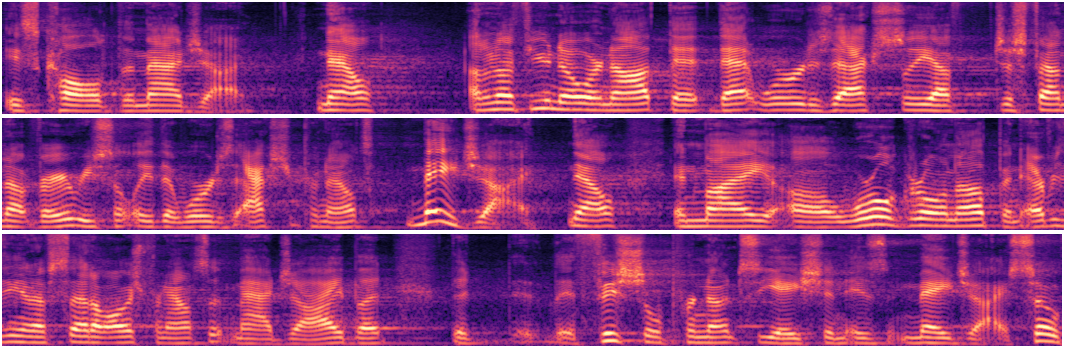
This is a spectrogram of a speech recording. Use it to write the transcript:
is called the Magi. Now, I don't know if you know or not that that word is actually, I've just found out very recently, that word is actually pronounced magi. Now, in my uh, world growing up and everything that I've said, I've always pronounced it magi, but the, the official pronunciation is magi. So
